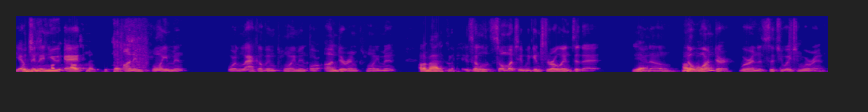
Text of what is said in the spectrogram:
Yeah, and then you add unemployment or lack of employment or underemployment automatically. It's a, so much that we can throw into that. Yeah, you know, no wonder we're in the situation we're in.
